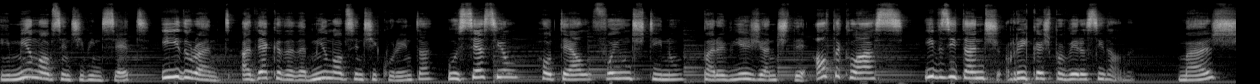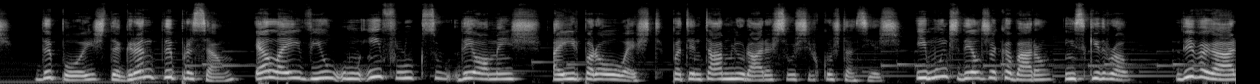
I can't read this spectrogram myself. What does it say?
em 1927 e durante a década de 1940, o Cecil Hotel foi um destino para viajantes de alta classe e visitantes ricas para ver a cidade. Mas, depois da Grande Depressão, LA viu um influxo de homens a ir para o oeste para tentar melhorar as suas circunstâncias, e muitos deles acabaram em Skid Row. Devagar,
